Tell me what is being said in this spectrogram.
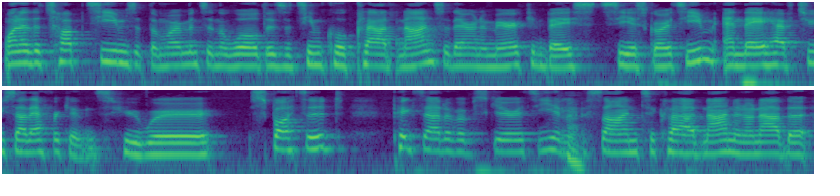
One of the top teams at the moment in the world is a team called Cloud9. So they're an American-based CS:GO team, and they have two South Africans who were spotted, picked out of obscurity, and hmm. assigned to Cloud9, and are now the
